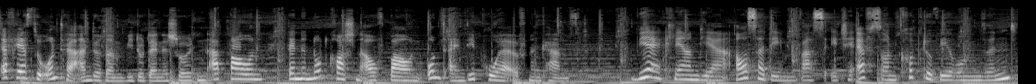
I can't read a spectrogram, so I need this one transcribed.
erfährst du unter anderem, wie du deine Schulden abbauen, deine Notgroschen aufbauen und ein Depot eröffnen kannst. Wir erklären dir außerdem, was ETFs und Kryptowährungen sind,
